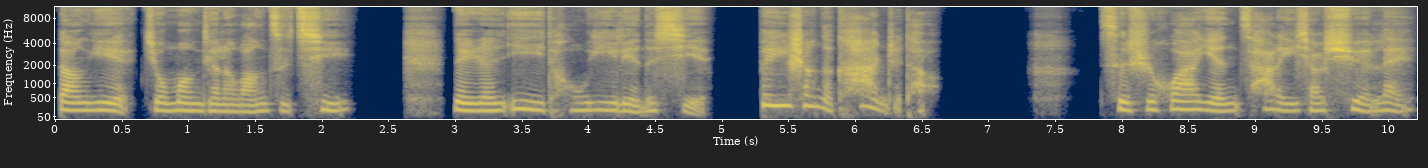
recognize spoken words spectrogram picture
当夜就梦见了王子期，那人一头一脸的血，悲伤的看着他。此时花颜擦了一下血泪。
